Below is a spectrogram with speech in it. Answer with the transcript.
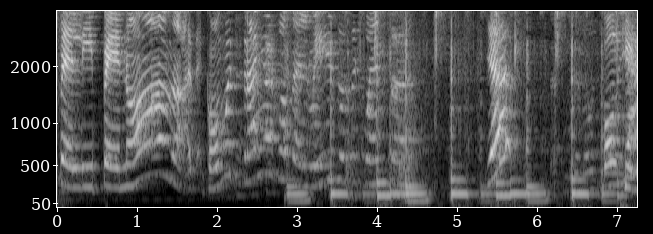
Felipe, no, ¿cómo extraño a José Luis? ¿No te cuenta? ¿Ya? Pues ya.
